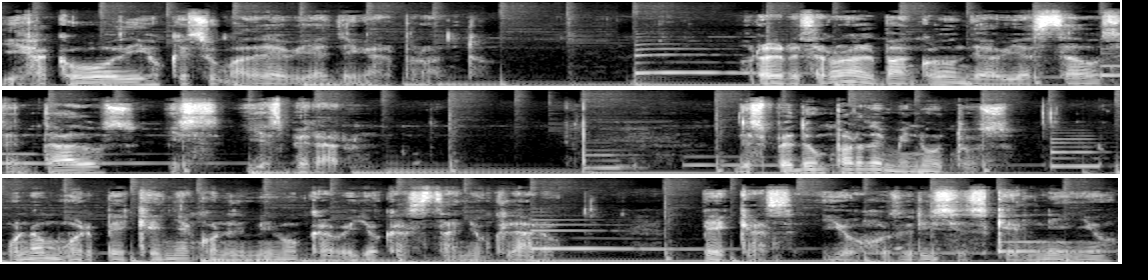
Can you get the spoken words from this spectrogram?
y Jacobo dijo que su madre debía llegar pronto. Regresaron al banco donde había estado sentados y, esperaron. Después de un par de minutos, una mujer pequeña con el mismo cabello castaño claro, pecas y ojos grises que el niño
